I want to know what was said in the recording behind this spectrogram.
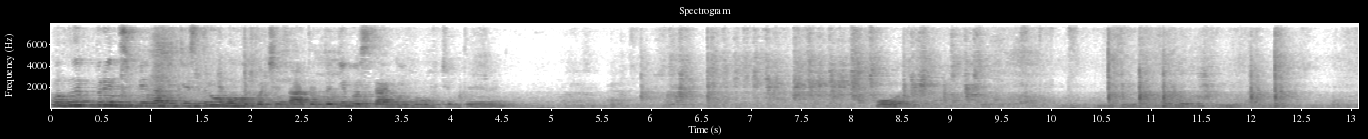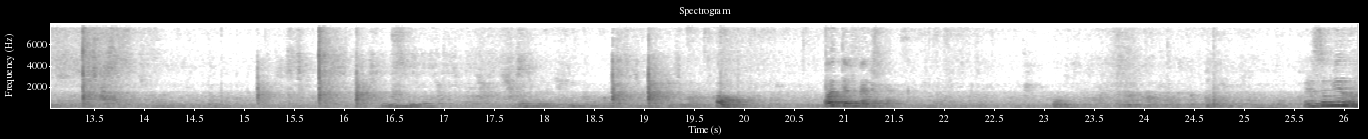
Могли в принципі, навіть із другого починати, тоді б останній був 4. От. О. От тепер так. Розуміло?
